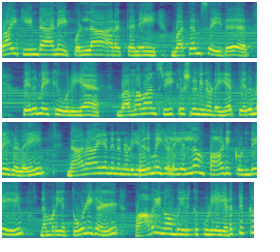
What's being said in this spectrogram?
வாய் கீண்டானை பொல்லா அரக்கனை வதம் செய்த பெருமைக்கு உரிய பகவான் ஸ்ரீகிருஷ்ணனினுடைய பெருமைகளை நாராயணனுடைய பெருமைகளை எல்லாம் பாடிக்கொண்டே நம்முடைய தோழிகள் பாவை நோன்பு இருக்கக்கூடிய இடத்துக்கு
